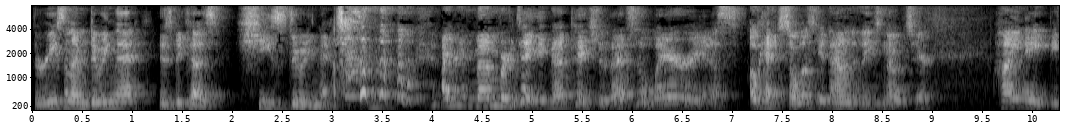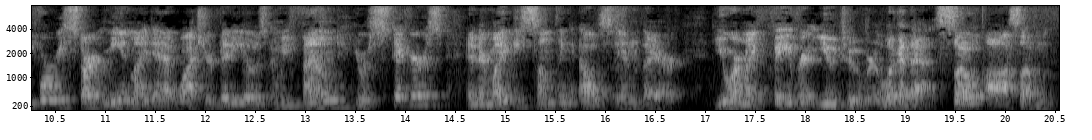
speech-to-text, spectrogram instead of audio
The reason I'm doing that is because she's doing that. I remember taking that picture. That's hilarious. Okay, so let's get down to these notes here. Hi Nate, before we start, me and my dad watch your videos and we found your stickers and there might be something else in there. You are my favorite YouTuber. Look at that. So awesome.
